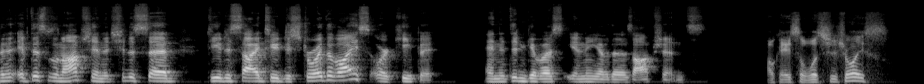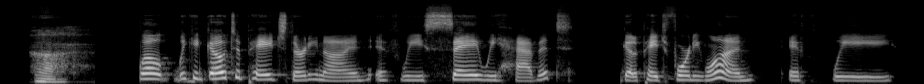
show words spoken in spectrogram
If this was an option, it should have said, "Do you decide to destroy the vice or keep it?" And it didn't give us any of those options. Okay, so what's your choice? Well, we could go to page 39 if we say we have it. Go to page 41 if we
